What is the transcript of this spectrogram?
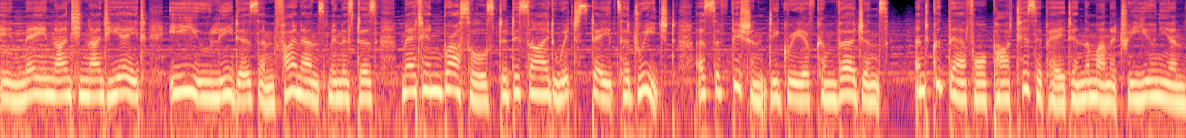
In May 1998, EU leaders and finance ministers met in Brussels to decide which states had reached a sufficient degree of convergence and could therefore participate in the monetary union.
